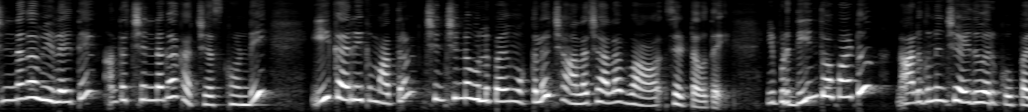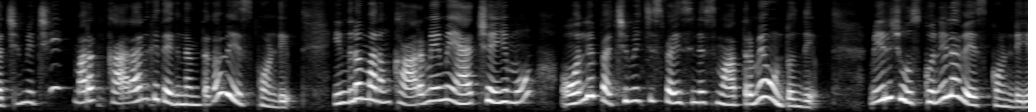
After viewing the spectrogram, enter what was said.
చిన్నగా వీలైతే అంత చిన్నగా కట్ చేసుకోండి. ఈ కర్రీకి మాత్రం చిన్న చిన్న ఉల్లిపాయ ముక్కలు చాలా చాలా బాగా సెట్ అవుతాయి. ఇప్పుడు దీంతో పాటు నాలుగు నుంచి ఐదు వరకు పచ్చిమిర్చి మరొక కారానికి తగినంతగా వేసుకోండి. ఇందులో మనం కారం ఏమి యాడ్ చేయము ఓన్లీ పచ్చిమిర్చి స్పైసీనెస్ మాత్రమే ఉంటుంది. మీరు చూసుకుని ఇలా వేసుకోండి.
